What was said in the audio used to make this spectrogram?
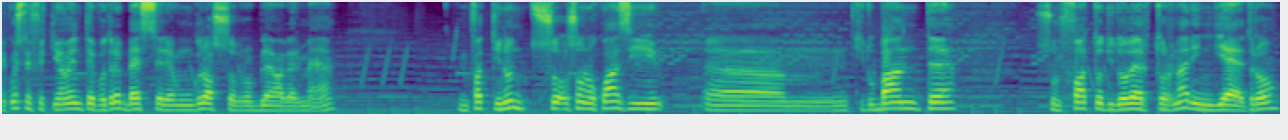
e questo effettivamente potrebbe essere un grosso problema per me. Infatti non so, sono quasi ehm, titubante sul fatto di dover tornare indietro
